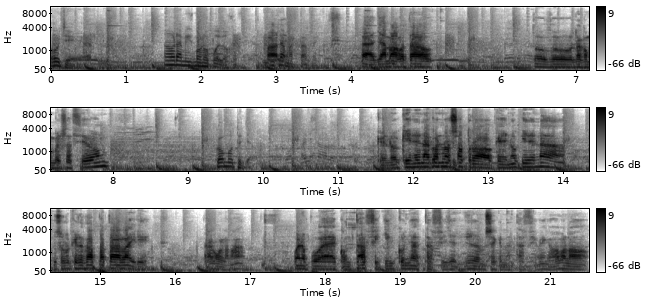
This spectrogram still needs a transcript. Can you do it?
Oye, Early, ahora mismo no puedo, jefe. Vale. Más tarde. Vale, ya hemos agotado toda la conversación. ¿Cómo te llamas? Que no quiere nada con nosotros, que no quiere nada. Que solo quiere dar patada al aire. Hago la más. Bueno, pues con Taffy. ¿Quién coño es Taffy? Yo, ya no sé quién es Taffy. Venga, vámonos.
